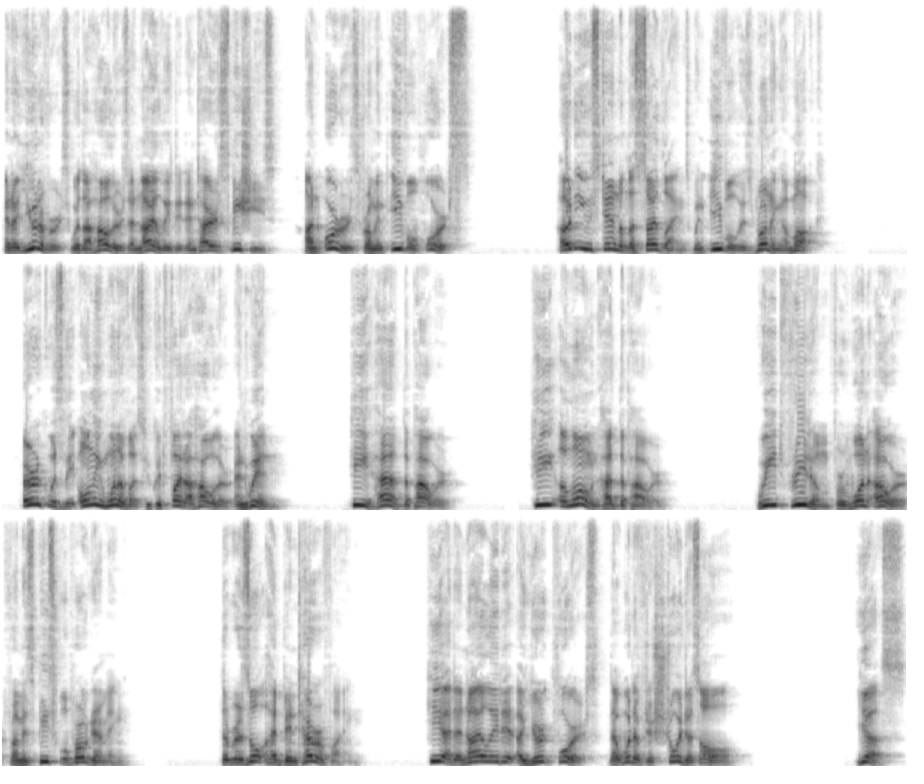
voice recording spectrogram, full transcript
in a universe where the Howlers annihilated entire species on orders from an evil force? How do you stand on the sidelines when evil is running amok? Erek was the only one of us who could fight a Howler and win. He had the power. He alone had the power. We'd freed him for one hour from his peaceful programming. The result had been terrifying. He had annihilated a Yeerk force that would have destroyed us all. Yes,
